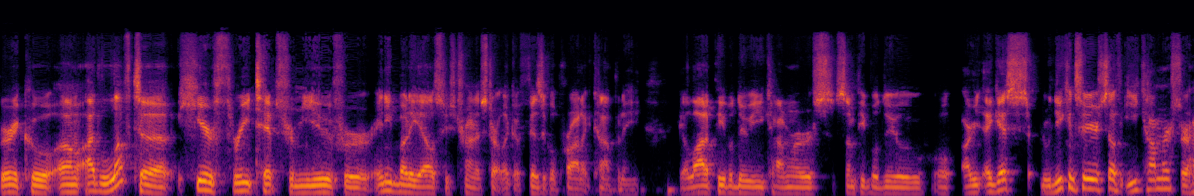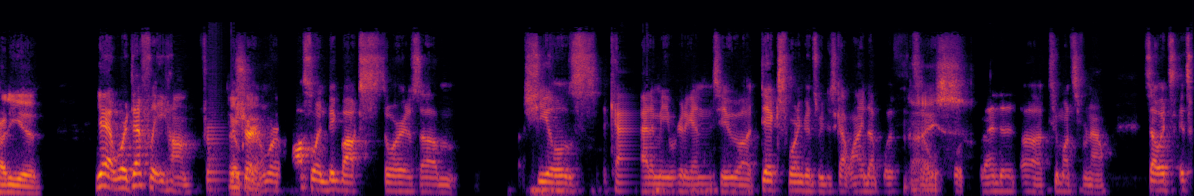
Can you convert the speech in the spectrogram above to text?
very cool. Um, I'd love to hear three tips from you for anybody else who's trying to start like a physical product company. A lot of people do e-commerce. Some people do. Well, are I guess do you consider yourself e-commerce or how do you? yeah, we're definitely ecom for, sure. Okay. And we're also in big box stores, um, Shields Academy. We're gonna get into uh, Dick's Sporting Goods. We just got lined up with. Nice. So we'll end it uh, two months from now. So it's it's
